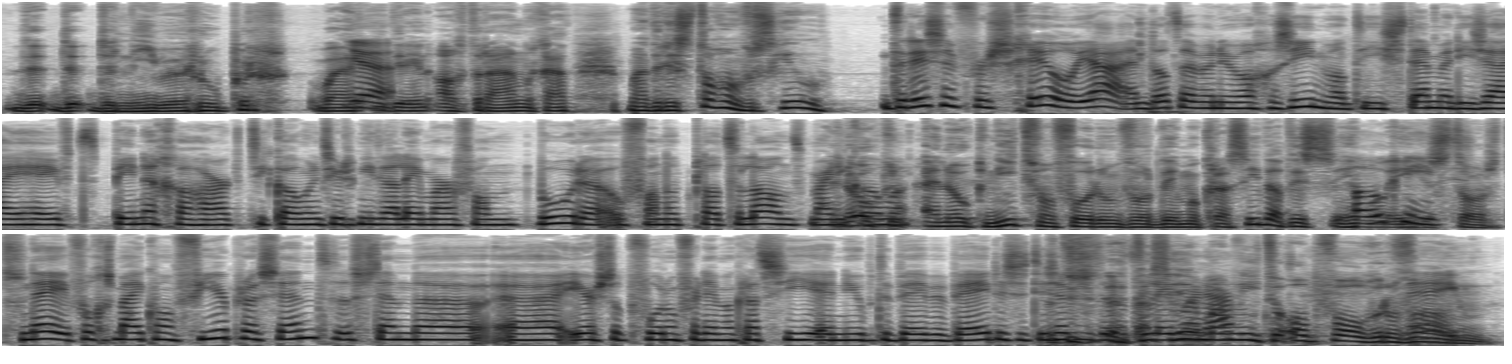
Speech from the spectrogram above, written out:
De, de, de nieuwe roeper waar ja. iedereen achteraan gaat. Maar er is toch een verschil. Er is een verschil, ja. En dat hebben we nu al gezien. Want die stemmen die zij heeft binnengeharkt... die komen natuurlijk niet alleen maar van boeren of van het platteland. Maar die en, ook, komen... en ook niet van Forum voor Democratie. Dat is helemaal ook ingestort. Niet. Nee, volgens mij kwam 4% stemde uh, eerst op Forum voor Democratie... en nu op de BBB. Dus het is, het ook is, niet het het is alleen helemaal maar niet de opvolger van... Nee.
